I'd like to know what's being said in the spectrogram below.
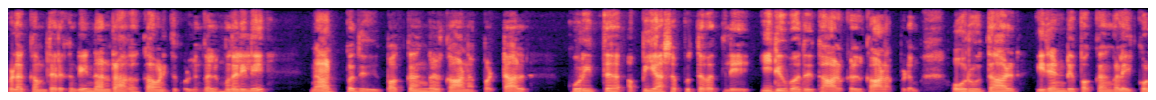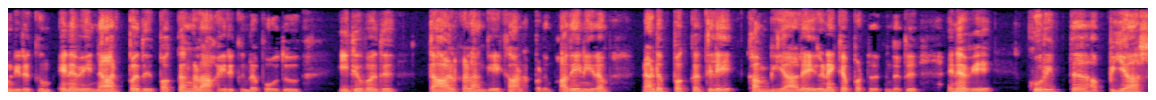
விளக்கம் தருகின்றேன். நன்றாக கவனித்துக் கொள்ளுங்கள். முதலிலே நாற்பது பக்கங்கள் காணப்பட்டால் குறித்த அப்பியாச புத்தகத்திலே இருபது தாள்கள் காணப்படும். ஒரு தாள் இரண்டு பக்கங்களை கொண்டிருக்கும். எனவே நாற்பது பக்கங்களாக இருக்கின்ற போது இருபது தாள்கள் அங்கே காணப்படும். அதே நேரம் நடுப்பக்கத்திலே கம்பியாலே இணைக்கப்பட்டிருக்கின்றது. எனவே குறித்த அப்பியாச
